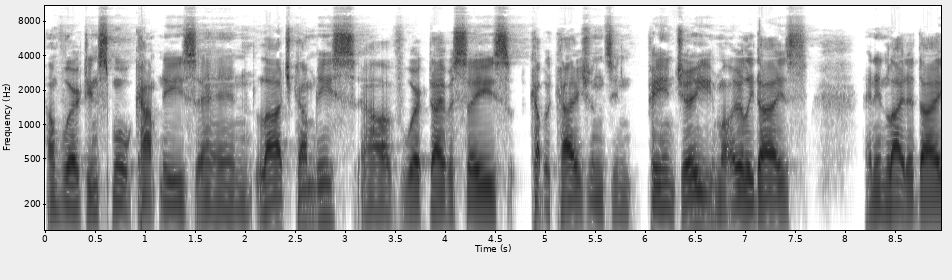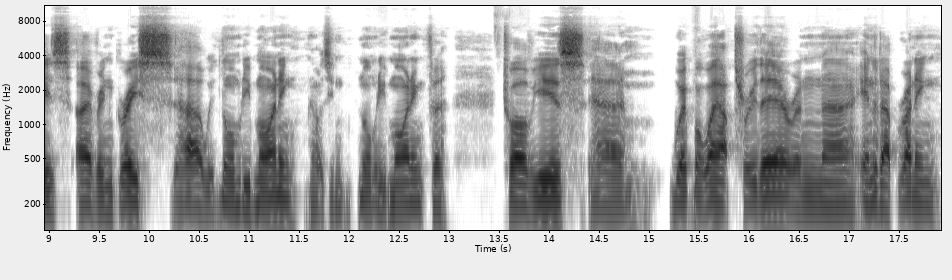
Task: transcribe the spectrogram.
I've worked in small companies and large companies. I've worked overseas a couple of occasions in PNG in my early days, and in later days over in Greece uh, with Normandy Mining. I was in Normandy Mining for 12 years. Um, worked my way up through there and uh, ended up running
